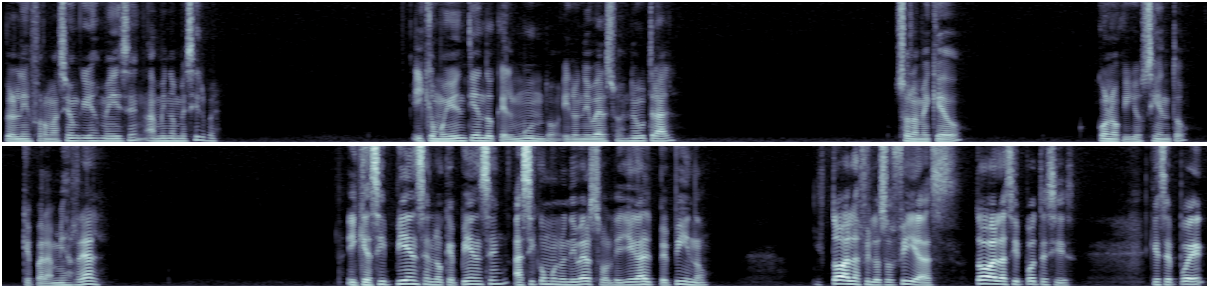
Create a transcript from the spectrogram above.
pero la información que ellos me dicen a mí no me sirve. Y como yo entiendo que el mundo y el universo es neutral, solo me quedo con lo que yo siento que para mí es real y que así piensen lo que piensen, así como el universo le llega al pepino, todas las filosofías, todas las hipótesis que se pueden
